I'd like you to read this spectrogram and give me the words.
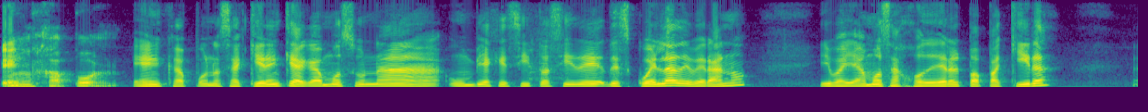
En Japón. En Japón. O sea, quieren que hagamos una, un viajecito así de, de escuela de verano y vayamos a joder al papá Kira.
